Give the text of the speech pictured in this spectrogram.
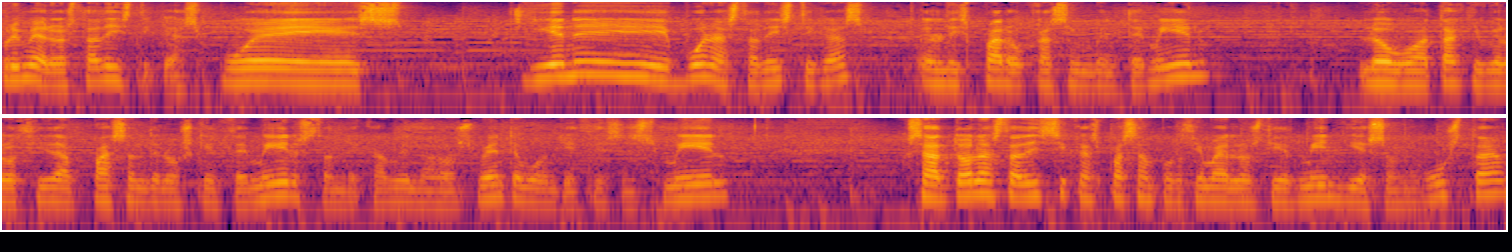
Primero, estadísticas. Pues tiene buenas estadísticas. El disparo casi en 20.000. Luego ataque y velocidad pasan de los 15.000, están de camino a los 20, bueno, 16.000. O sea, todas las estadísticas pasan por encima de los 10.000 y eso me gusta.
